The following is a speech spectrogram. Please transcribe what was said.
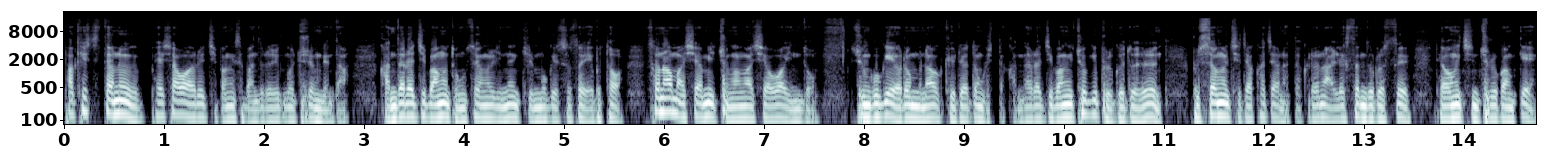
파키스탄의 페샤와르 지방에서 만들어진 건 추정된다. 간다라 지방은 동서양을 잇는 길목에 있어서 예부터 서남아시아 및 중앙아시아와 인도, 중국의 여러 문화가 교류하던 곳이다. 간다라 지방의 초기 불교들은 불상을 제작하지 않았다. 그러나 알렉산드로스 대왕의 진출과 함께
